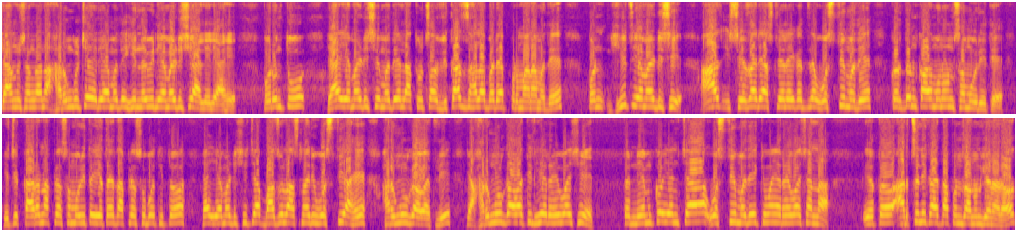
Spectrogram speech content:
त्या अनुषंगानं हारंगुळच्या एरियामध्ये ही नवीन एम आय डी सी आलेली आहे. परंतु ह्या एम आय डी सीमध्ये लातूरचा विकास झाला बऱ्याच प्रमाणामध्ये पण हीच एम आय डी सी आज शेजारी असलेल्या एखाद्या वस्तीमध्ये कर्दनकाळ म्हणून समोर येते. याचे कारण आपल्यासमोर इथं येत आहेत. आपल्यासोबत इथं ह्या एम आय डी सीच्या बाजूला असणारी वस्ती आहे हरंगुळ गावातली. या हरंगुळ गावातील हे रहिवासी आहेत. तर नेमकं यांच्या वस्तीमध्ये किंवा या रहिवाशांना येतं अडचणी काय तर आपण जाणून घेणार आहोत.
